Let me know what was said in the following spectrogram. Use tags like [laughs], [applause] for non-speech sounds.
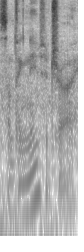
for something new to try.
